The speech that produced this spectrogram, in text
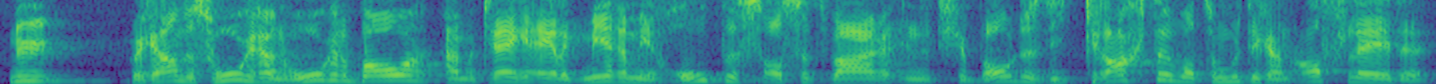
Nu, we gaan dus hoger en hoger bouwen en we krijgen eigenlijk meer en meer holtes als het ware in het gebouw. Dus die krachten, wat we moeten gaan afleiden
